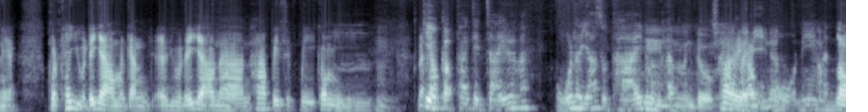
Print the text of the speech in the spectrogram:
เนี่ยคนไข้อยู่ได้ยาวเหมือนกันเอ่ออยู่ได้ยาวนานห้าปีสิบปีก็มีอืมนะเกี่คยรัวบกับทางจิตใจด้วยไหมโอ้โหระยะสุดท้ายดูแบบมันดูไม่ค่อยดีนะ ใช่ครับ โอ้นะโหนี่มันเรา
